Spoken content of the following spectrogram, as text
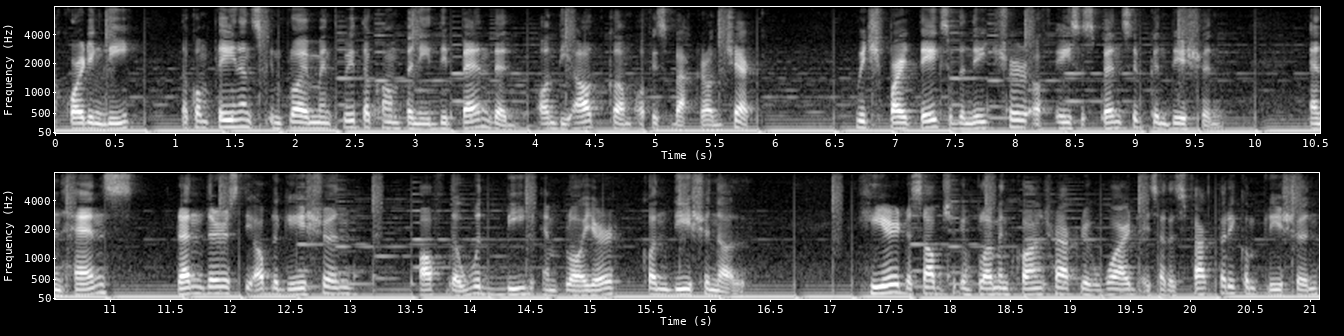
Accordingly, the complainant's employment with the company depended on the outcome of his background check, which partakes of the nature of a suspensive condition and hence renders the obligation of the would be employer conditional. Here, the subject employment contract required a satisfactory completion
